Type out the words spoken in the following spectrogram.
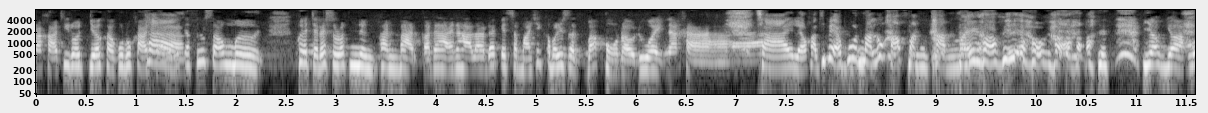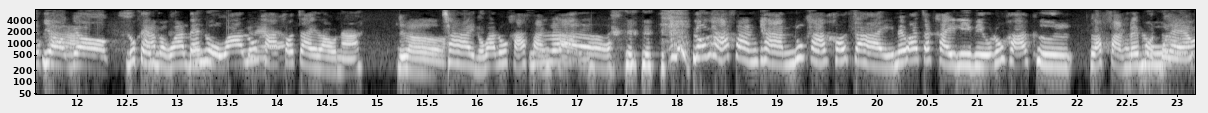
ราคาที่ลดเยอะค่ะคุณลูกค้าจ๋าค่ะจะซื้อสองหมื่นเพื่อจะได้ส่วนลดหนึ่งพันบาทก็ได้นะคะแล้วได้เป็นสมาชิกกับบริษัทบัคของเราด้วยนะคะ ใช่แล้วค่ะที่พี่แอลพูดมาลูกค้าฟังทันไหมคะพี่แอลค่ะหยอกหยอกๆลูกหยค้า อกหยอกลูกค้าบอกว่าแต่หนูว่าลูกค้าเข้าใจเรานะ เลอใช่หนูว่าลูกค้าฟังทันเลอลูกค้าฟังทัน ลูกค้าเข้าใจ ไม่ว่าจะใครรีวิว ลูกค้าคือรับฟังได้หมดรู้เลยแล้ว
